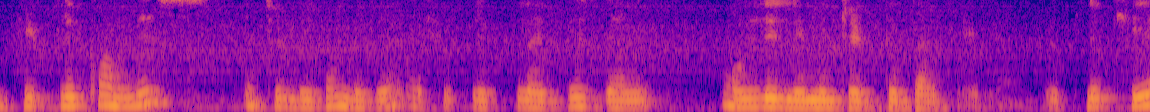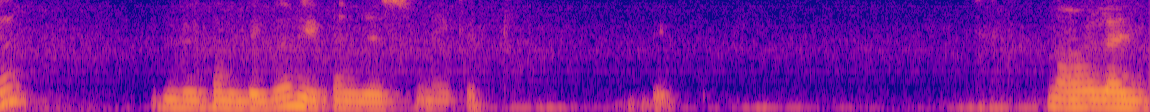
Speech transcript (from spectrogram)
if you click on this it will become bigger. If you click like this then only limited to that area. If you click here it will become bigger. You can just make it big. Now I'll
